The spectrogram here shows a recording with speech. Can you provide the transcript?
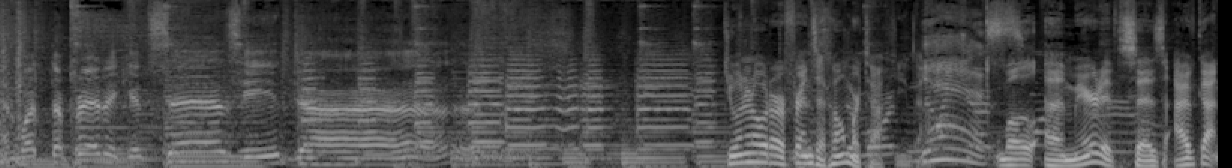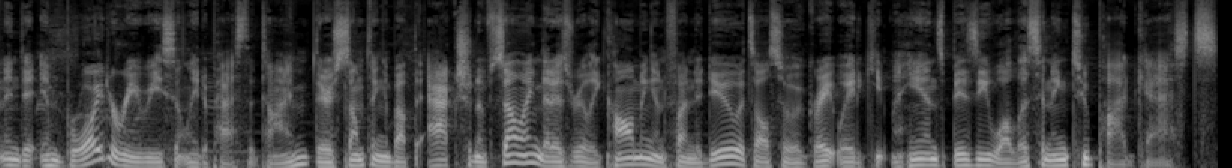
And what the predicate says he does. Do you want to know what our friends at home are talking about? Yes. Well, uh, Meredith says, I've gotten into embroidery recently to pass the time. There's something about the action of sewing that is really calming and fun to do. It's also a great way to keep my hands busy while listening to podcasts.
